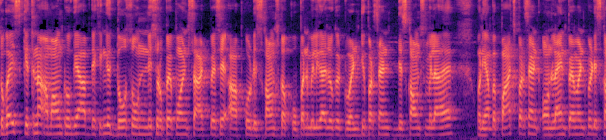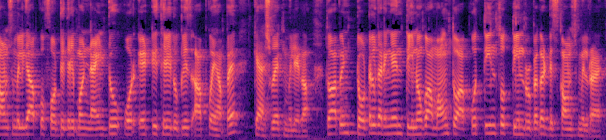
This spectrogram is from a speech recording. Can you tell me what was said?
तो गाइस कितना अमाउंट हो गया आप देखेंगे, दो सौ उन्नीस रुपये पॉइंट साठ पैसे आपको डिस्काउंट्स का कूपन मिल गया, जो कि ट्वेंटी परसेंट डिस्काउंट्स मिला है। और यहाँ पे पाँच परसेंट ऑनलाइन पेमेंट पे डिस्काउंट्स मिल गया आपको forty three point nine two और एट्टी थ्री रुपीज़ आपको यहाँ पे कैशबैक मिलेगा। तो आप इन टोटल करेंगे इन तीनों का अमाउंट तो आपको तीन सौ तीन रुपये का डिस्काउंट्स मिल रहा है।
